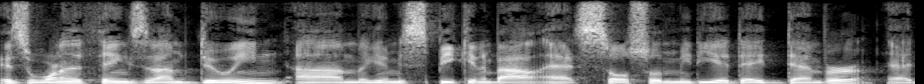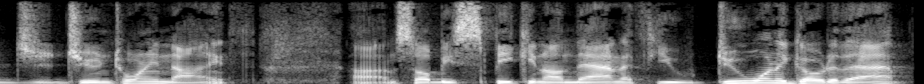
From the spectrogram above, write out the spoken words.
is one of the things that I'm doing. Um, I'm going to be speaking about at Social Media Day Denver at J- June 29th. Um, so I'll be speaking on that. If you do want to go to that,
